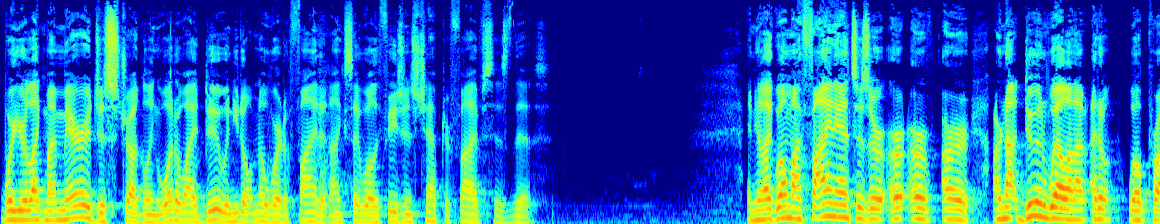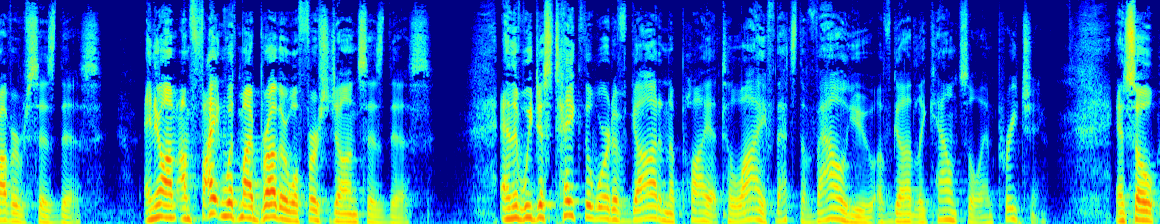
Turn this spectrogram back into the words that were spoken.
where you're like, my marriage is struggling. What do I do? And you don't know where to find it. And I can say, well, Ephesians chapter 5 says this and you're like, well, my finances are, are, are, are, are not doing well, and I, I, don't, well, Proverbs says this. And you know, I'm, I'm fighting with my brother, well, First John says this. And then we just take the Word of God and apply it to life. That's the value of godly counsel and preaching. And so,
